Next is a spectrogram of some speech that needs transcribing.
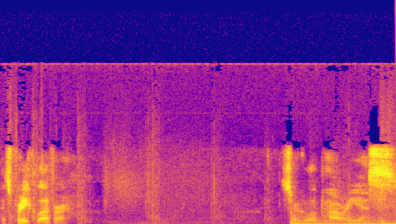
That's pretty clever. Circle of power, yes.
